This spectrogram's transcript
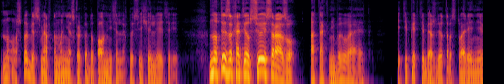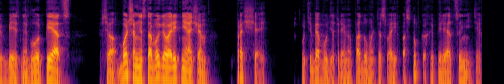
Но что бессмертному несколько дополнительных тысячелетий? Но ты захотел все и сразу, а так не бывает. И теперь тебя ждет растворение в бездне. Глупец! Все, больше мне с тобой говорить не о чем. Прощай. У тебя будет время подумать о своих поступках и переоценить их.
